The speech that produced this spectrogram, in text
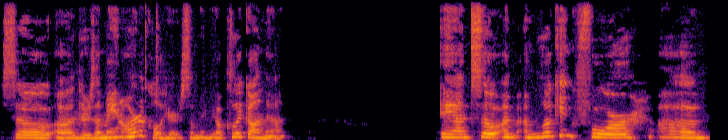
so uh, there's a main article here, so maybe I'll click on that. And so I'm, I'm looking for, um,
